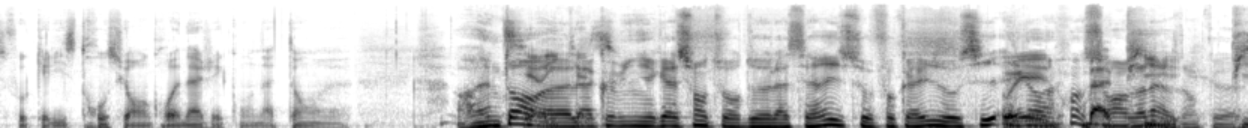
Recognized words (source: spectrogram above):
se focalise trop sur Engrenage et qu'on attend. euh, En même temps, euh, la communication autour de la série se focalise aussi Oui, énormément bah, sur puis- Engrenage. Donc, euh, Puis,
